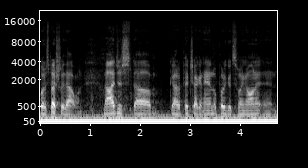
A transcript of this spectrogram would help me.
but especially that one. No, I just um, got a pitch I can handle, put a good swing on it, and,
